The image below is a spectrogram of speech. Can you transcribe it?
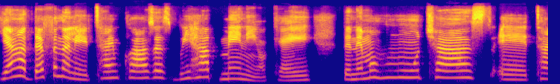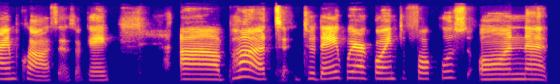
Yeah, definitely. Time clauses, we have many, okay? Tenemos muchas eh, time clauses, okay? Uh, but today we are going to focus on uh,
